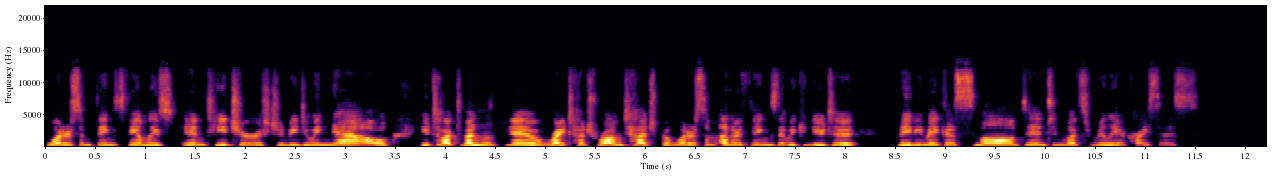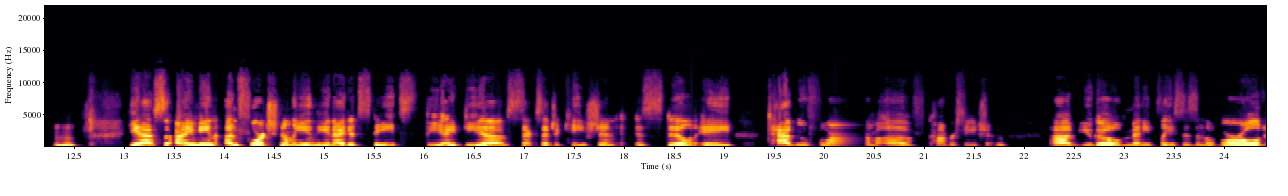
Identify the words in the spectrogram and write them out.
what are some things families and teachers should be doing now you talked about mm-hmm. you know right touch wrong touch but what are some other things that we can do to maybe make a small dent in what's really a crisis. Mm-hmm. Yes, I mean, unfortunately, in the United States, the idea of sex education is still a taboo form of conversation. Um, you go many places in the world,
